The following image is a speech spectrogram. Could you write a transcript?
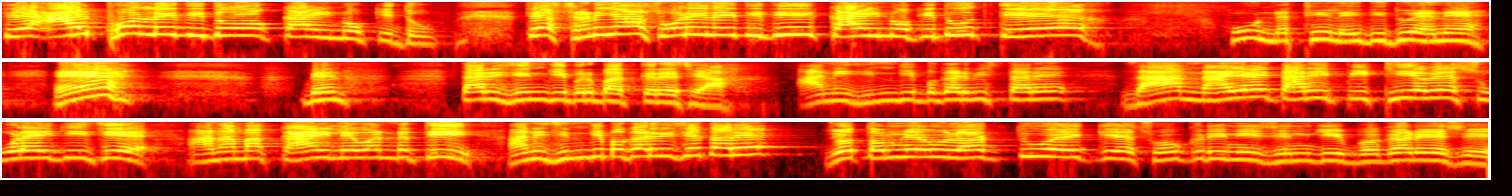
તે આઈફોન લઈ દીધો, કાંઈ નો કીધું. તે સણિયા સોળી લઈ દીધી, કાંઈ નો કીધું. તે હું નથી લઈ દીધું એને. હે? બેન, તારી જિંદગી બરબાદ કરે છે આ. આની જિંદગી બગાડવીશ તારે? જા, નાયાય, તારી પીઠી હવે સોળાઈ ગઈ છે. આનામાં કાંઈ લેવાનું નથી. આની જિંદગી બગાડવી છે તારે? જો તમને એવું લાગતું હોય કે છોકરીની જિંદગી બગાડે છે,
